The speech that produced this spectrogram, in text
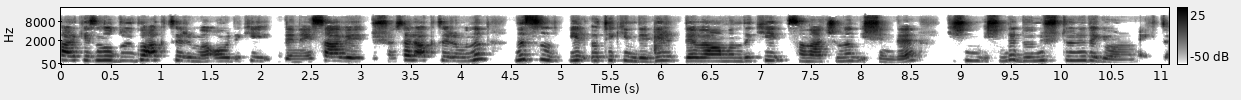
herkesin o duygu aktarımı, oradaki deneysel ve düşünsel aktarımının nasıl bir ötekinde, bir devamındaki sanatçının işinde, kişinin işinde dönüştüğünü de görmekti.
